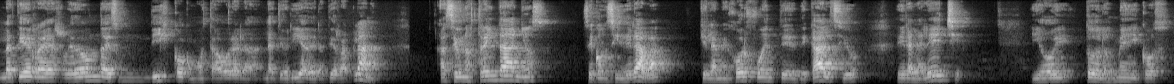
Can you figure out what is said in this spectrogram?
la Tierra es redonda, es un disco, como está ahora la, la teoría de la Tierra plana. Hace unos 30 años se consideraba que la mejor fuente de calcio era la leche y hoy todos los médicos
